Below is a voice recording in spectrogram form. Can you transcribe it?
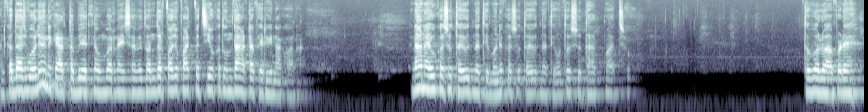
અને કદાચ બોલ્યા ને કે, આ તબિયતને ઉંમરના હિસાબે તો અંદર પાછું પાંચ પચીસ વખત ઊંધા આટા ફેરવી નાખવાના. ના ના, એવું કશું થયું જ નથી. મને કશું થયું જ નથી. હું તો શુદ્ધાત્મા જ છું. તો બોલો, આપણે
